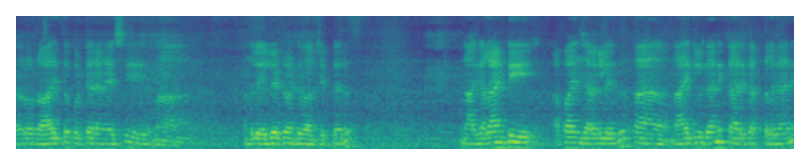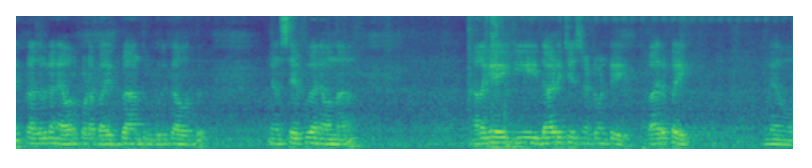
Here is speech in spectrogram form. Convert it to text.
ఎవరో రాయితో కొట్టారనేసి మా అందులో వెళ్ళేటువంటి వాళ్ళు చెప్పారు. నాకు ఎలాంటి అపాయం జరగలేదు. నాయకులు కానీ కార్యకర్తలు కానీ ప్రజలు కానీ ఎవరు కూడా భయభ్రాంతులకు గురి కావద్దు. నేను సేఫ్గానే ఉన్నాను. అలాగే ఈ దాడి చేసినటువంటి వారిపై మేము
